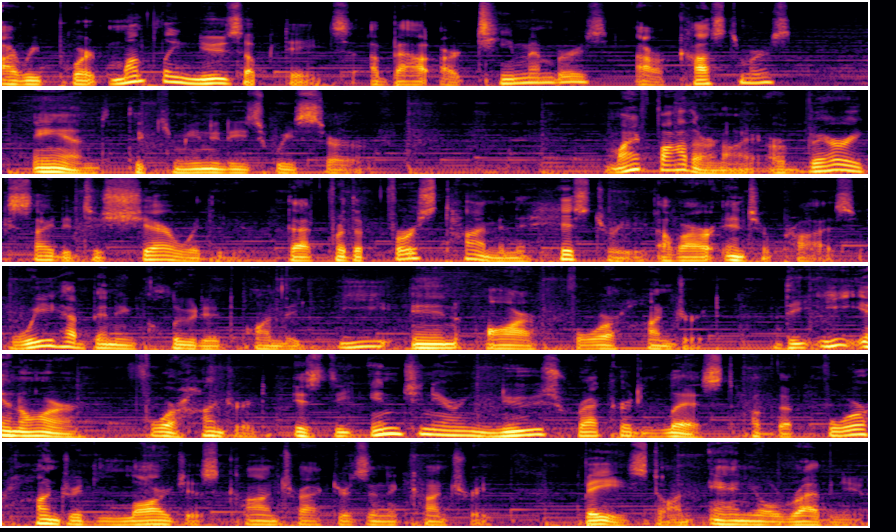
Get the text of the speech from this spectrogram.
I report monthly news updates about our team members, our customers, and the communities we serve. My father and I are very excited to share with you that for the first time in the history of our enterprise, we have been included on the ENR 400. The ENR 400 is the engineering news record list of the 400 largest contractors in the country based on annual revenue.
